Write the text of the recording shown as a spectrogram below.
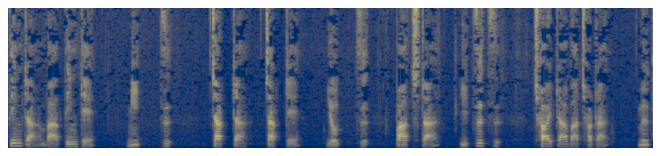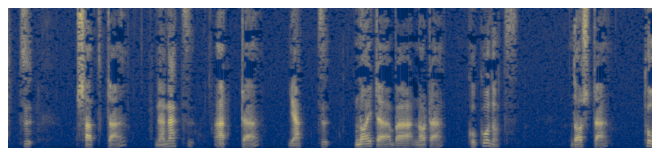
তিনটা বা তিনটে চারটা চারটে পাঁচটা 五つ、 ছয়টা বা ছটা 6つ、 সাতটা 7つ、 আটটা 8つ、 নয়টা বা নটা 9つ、 দশটা と、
